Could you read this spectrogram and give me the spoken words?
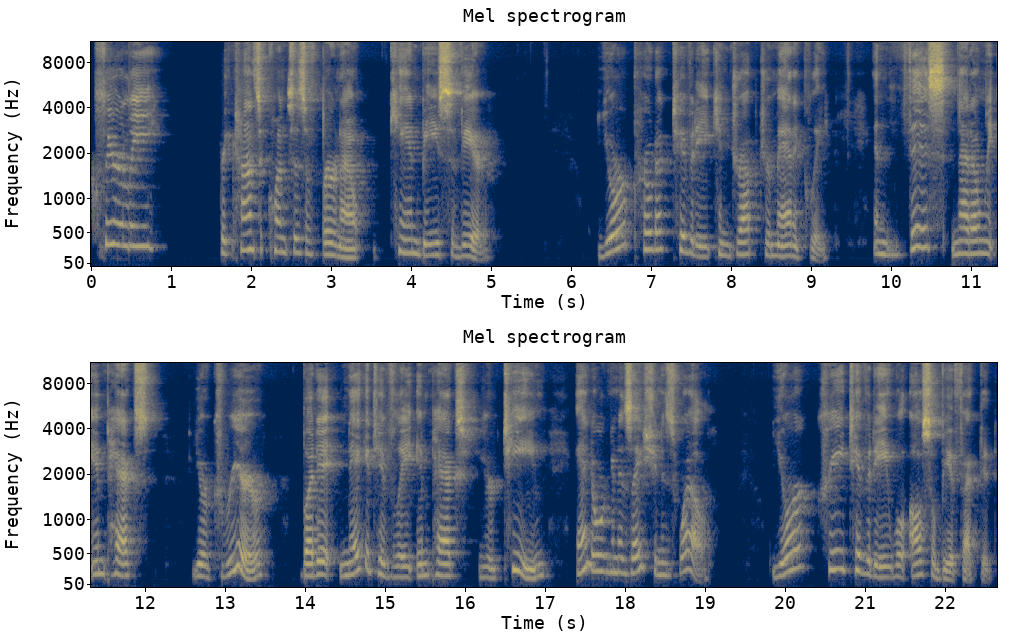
Clearly, the consequences of burnout can be severe. Your productivity can drop dramatically, and this not only impacts your career, but it negatively impacts your team and organization as well. Your creativity will also be affected,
